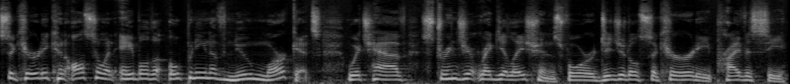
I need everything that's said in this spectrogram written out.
Security can also enable the opening of new markets, which have stringent regulations for digital security, privacy,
